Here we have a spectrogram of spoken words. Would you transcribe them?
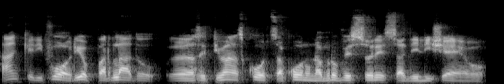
anche di fuori. Io ho parlato eh, la settimana scorsa con una professoressa di liceo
